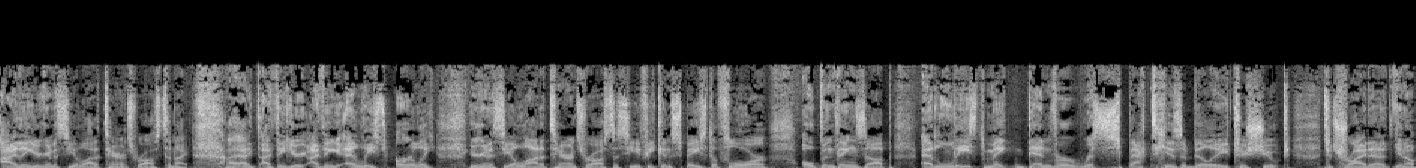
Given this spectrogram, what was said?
I think you're going to see a lot of Terrence Ross tonight. I, I, I think you're I think at least early you're going to see a lot of Terrence Ross to see if he can space the floor, open things up, at least make Denver respect his ability to shoot, to try to you know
